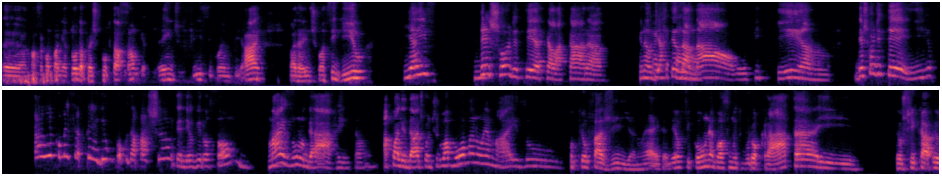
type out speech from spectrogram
é, a nossa companhia toda para exportação, que é bem difícil com o MPI, mas a gente conseguiu. E aí deixou de ter aquela cara não, de artesanal, pequeno, deixou de ter. E aí eu comecei a perder um pouco da paixão, entendeu? Virou só um, mais um lugar. Então, a qualidade continua boa, mas não é mais o, o que eu fazia, não é? Entendeu? Ficou um negócio muito burocrata e eu, fica, eu,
